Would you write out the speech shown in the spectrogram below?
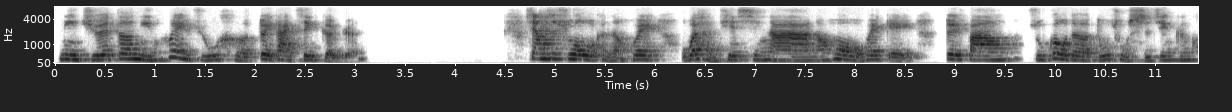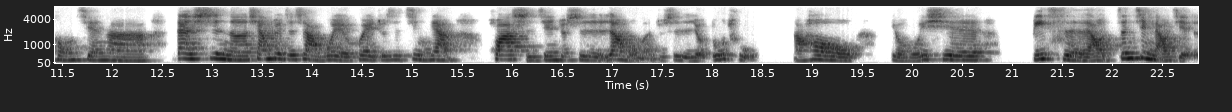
你觉得你会如何对待这个人？像是说，我可能会，我会很贴心啊，然后我会给对方足够的独处时间跟空间啊。但是呢，相对之下，我也会就是尽量花时间，就是让我们就是有独处，然后有一些彼此了增进了解的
